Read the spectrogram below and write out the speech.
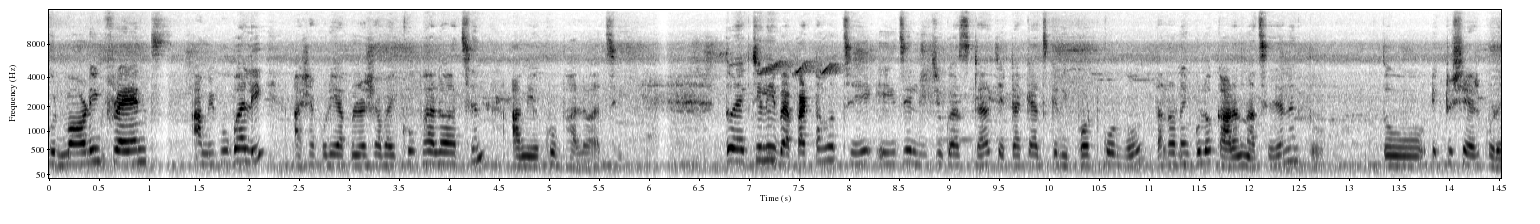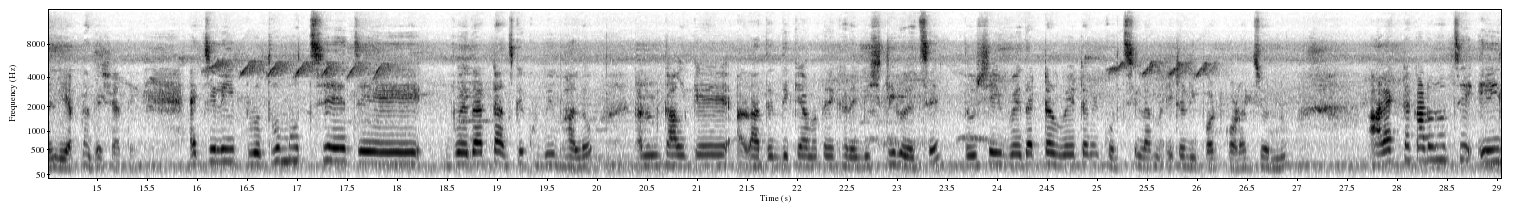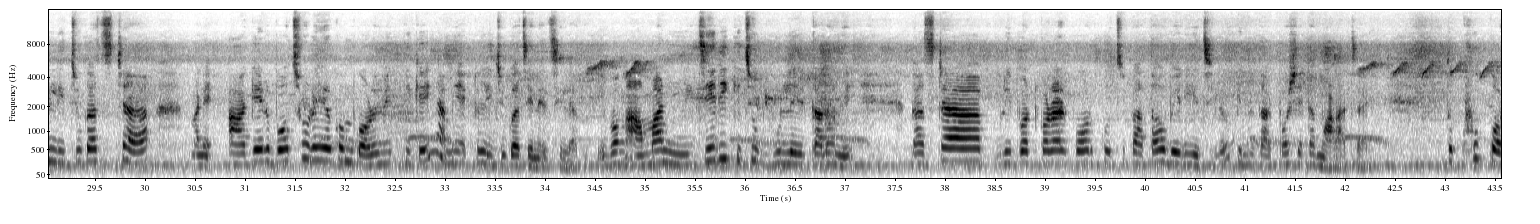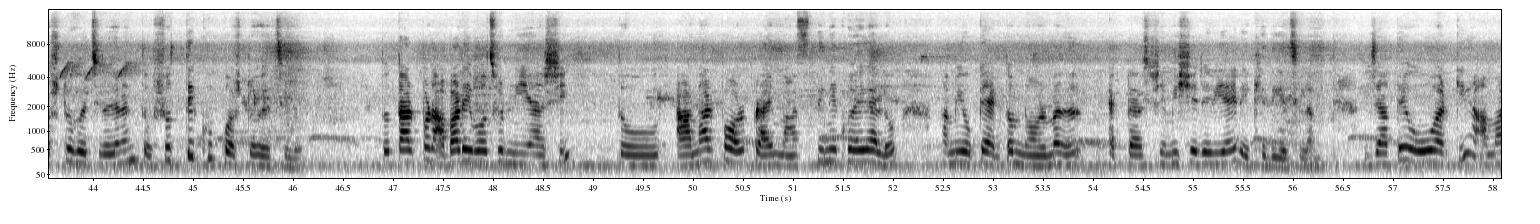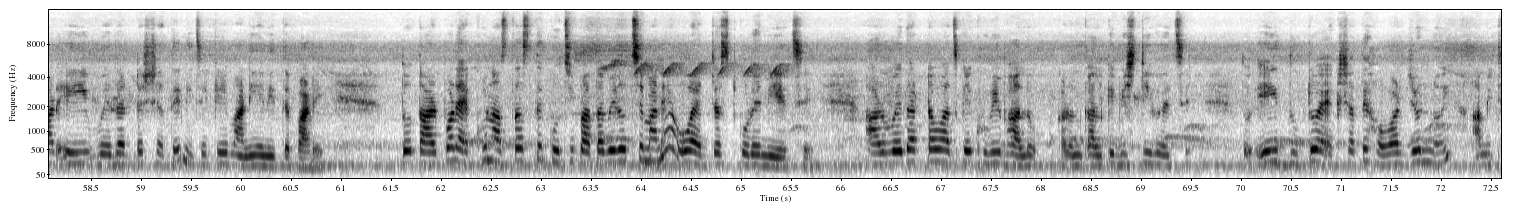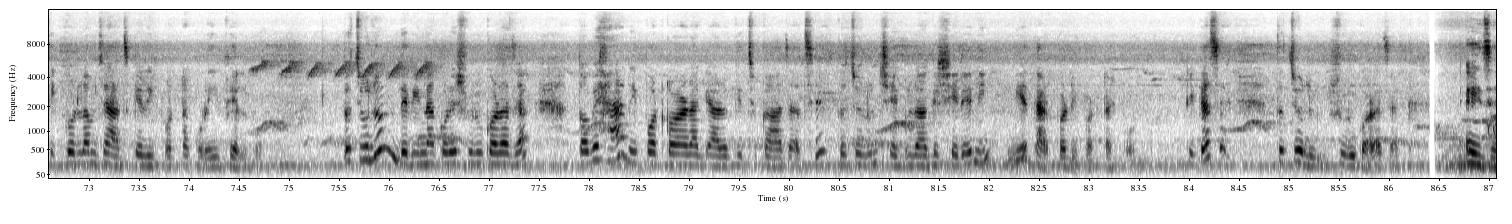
Good morning friends আমি পুবালি। আশা করি আপনারা সবাই খুব ভালো আছেন। আমিও খুব ভালো আছি। তো অ্যাকচুয়ালি ব্যাপারটা হচ্ছে, এই যে লিচু গাছটা যেটাকে আজকে রিপোর্ট করব, তার অনেকগুলো কারণ আছে, জানেন তো? তো একটু শেয়ার করে নিই আপনাদের সাথে। অ্যাকচুয়ালি প্রথম হচ্ছে যে ওয়েদারটা আজকে খুবই ভালো। কারণ কালকে রাতের দিকে আমাদের এখানে বৃষ্টি হয়েছে। তো সেই ওয়েদারটার ওয়েট আমি করছিলাম এটা রিপোর্ট করার জন্য। আর একটা কারণ হচ্ছে এই লিচু গাছটা মানে আগের বছর এরকম গরমের দিকেই আমি একটা লিচু গাছ এনেছিলাম এবং আমার নিজেরই কিছু ভুলের কারণে গাছটা রিপোর্ট করার পর কচি পাতাও বেরিয়েছিল, কিন্তু তারপর সেটা মারা যায়। তো খুব কষ্ট হয়েছিল জানেন তো, সত্যি খুব কষ্ট হয়েছিল। তো তারপর আবার এবছর নিয়ে আসি। তো আনার পর প্রায় মাস তিনেক হয়ে গেল, আমি ওকে একদম নর্মাল একটা সেমি শেড এরিয়ায় রেখে দিয়েছিলাম। যাতে ও আর কি আমার এই ওয়েদারটার সাথে নিজেকে মানিয়ে নিতে পারে। তো তারপর এখন আস্তে আস্তে কচি পাতা বেরোচ্ছে মানে ও অ্যাডজাস্ট করে নিয়েছে। আর ওয়েদারটাও আজকে খুবই ভালো, কারণ কালকে বৃষ্টি হয়েছে। তো এই দুটো একসাথে হওয়ার জন্যই আমি ঠিক করলাম যে আজকে রিপোর্টটা করেই ফেলব। তো চলুন দেরি না করে শুরু করা যাক। তবে হ্যাঁ রিপোর্ট করার আগে আরও কিছু কাজ আছে। তো চলুন সেগুলো আগে সেরে নিই, নিয়ে তারপর রিপোর্টটা করব। ঠিক আছে? তো চলুন শুরু করা যাক। এই যে,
